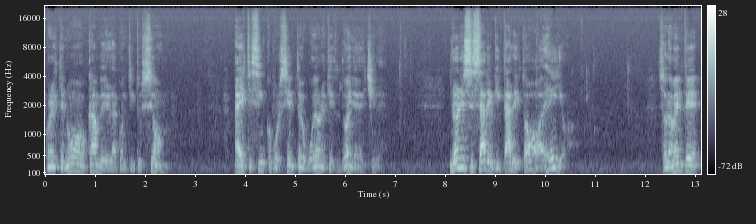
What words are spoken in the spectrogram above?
con este nuevo cambio de la constitución, a este 5% de hueones que es dueño de Chile. No es necesario quitarle todo a ellos. Solamente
